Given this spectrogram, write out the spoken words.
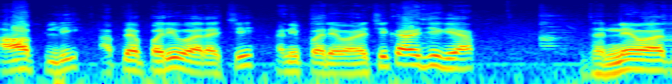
आपली आपल्या परिवाराची आणि पर्यावरणाची काळजी घ्या. धन्यवाद.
